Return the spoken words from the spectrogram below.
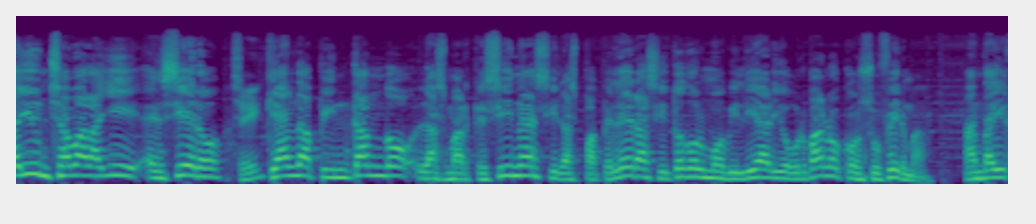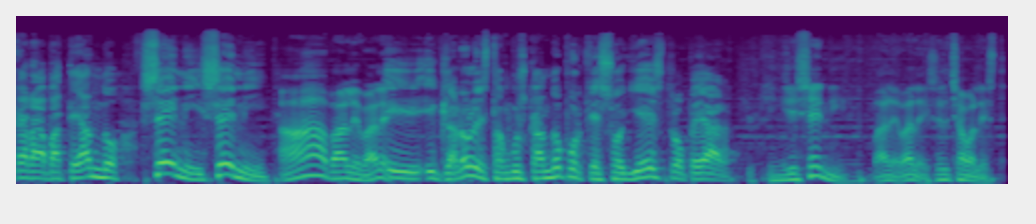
Hay un chaval allí en Siero Sí. que anda pintando las marquesinas y las papeleras y todo el mobiliario urbano con su firma. Anda ahí garabateando Seni, Seni. Ah, vale, vale. Y, y claro, le están buscando porque es estropear. ¿Quién es Eni? Vale, vale, es el chaval este.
